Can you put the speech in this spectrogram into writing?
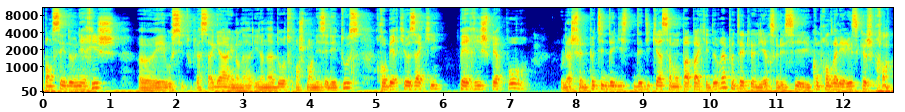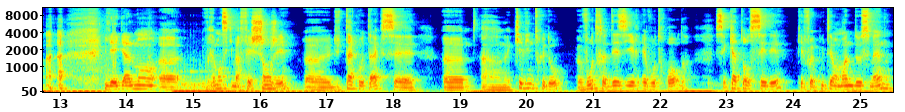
Penser et devenir riche, et aussi toute la saga, il en a, il en a d'autres, franchement, lisez-les tous. Robert Kiyosaki, Père riche, Père pauvre. Là, je fais une petite dédicace à mon papa qui devrait peut-être le lire. Celui-ci, comprendrait les risques que je prends. il y a également vraiment ce qui m'a fait changer du tac au tac, c'est euh, un Kevin Trudeau, Votre désir et votre ordre. C'est 14 CD qu'il faut écouter en moins de deux semaines.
